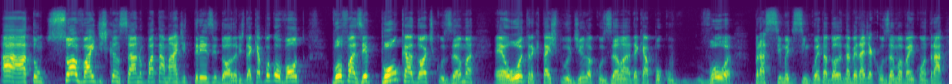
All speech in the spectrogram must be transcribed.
a Atom só vai descansar no patamar de 13 dólares. Daqui a pouco eu volto, vou fazer Polkadot Kusama, é outra que está explodindo, a Kusama daqui a pouco voa para cima de 50 dólares. Na verdade, a Kusama vai encontrar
